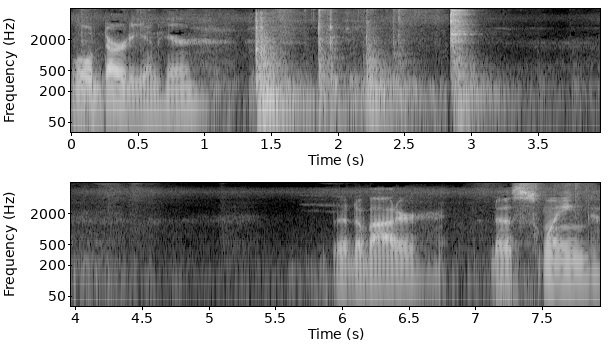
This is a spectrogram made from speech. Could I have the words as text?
little dirty in here. The divider does swing.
